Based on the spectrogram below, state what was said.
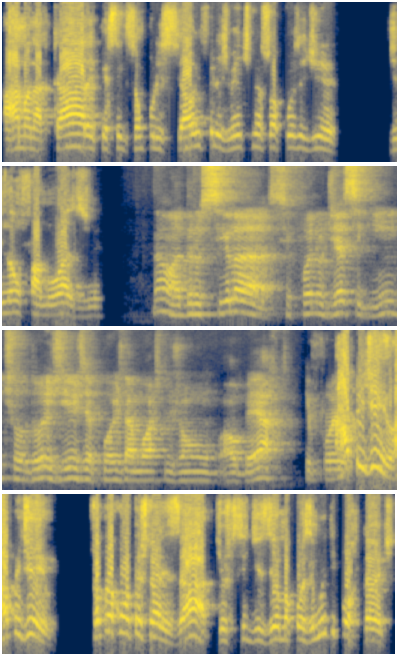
arma na cara e perseguição policial, infelizmente, não é só coisa de, de não famosos, né? Não, a Drusila, se foi no dia seguinte ou dois dias depois da morte do João Alberto, que foi. Rapidinho, rapidinho. Só para contextualizar, que eu de dizer uma coisa muito importante,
